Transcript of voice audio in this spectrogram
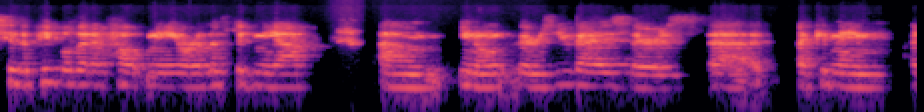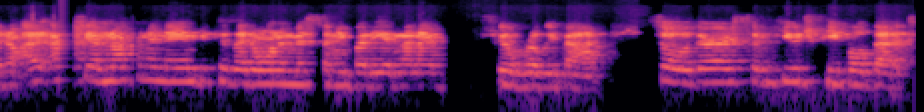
to the people that have helped me or lifted me up. Um, you know, there's you guys. There's uh, I can name. I don't. I, actually, I'm not going to name because I don't want to miss anybody, and then I feel really bad. So there are some huge people that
